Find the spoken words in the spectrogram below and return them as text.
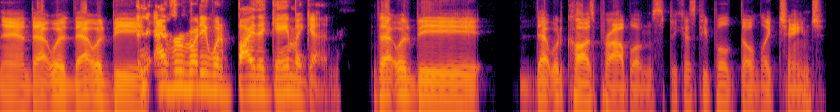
and that would that would be And everybody would buy the game again. That would be that would cause problems because people don't like change.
